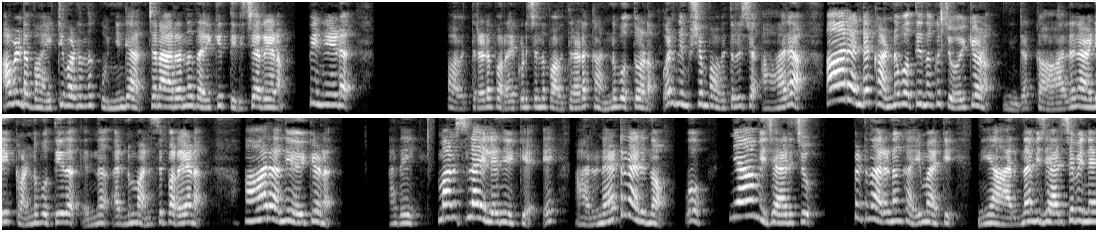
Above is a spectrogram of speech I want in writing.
അവളുടെ വയറ്റി വളർന്ന കുഞ്ഞിന്റെ അച്ഛൻ ആരെന്ന് തനിക്ക് തിരിച്ചറിയണം. പിന്നീട് പവിത്രയുടെ പുറകെ കൂടി ചെന്ന് പവിത്രയുടെ കണ്ണ് പൊത്തുവാണ്. ഒരു നിമിഷം പവിത്ര വെച്ച് ആരാ? ആരാ എന്റെ കണ്ണ് പൊത്തി എന്നൊക്കെ ചോദിക്കണം നിന്റെ കാലനാടി കണ്ണു പൊത്തിയത് എന്ന് അരുൺ മനസ്സിൽ പറയണം. ആരാന്ന് ചോദിക്കണം അതെ മനസ്സിലായില്ലേന്ന് ചോദിക്കുക. ഏ അരുണേട്ടനായിരുന്നോ? ഓ ഞാൻ വിചാരിച്ചു. പെട്ടെന്ന് അരുണൻ കൈമാറ്റി നീ ആരെന്നാ വിചാരിച്ച പിന്നെ?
